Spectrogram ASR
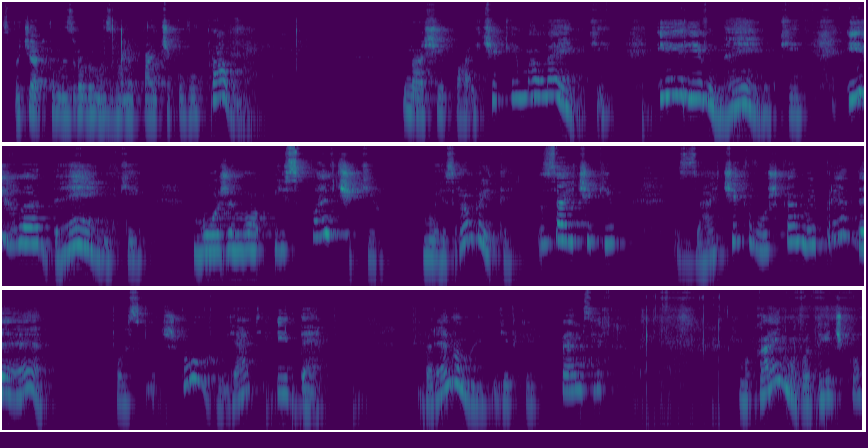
Спочатку ми зробимо з вами пальчикову вправу. Наші пальчики маленькі, і рівненькі, і гладенькі. Можемо із пальчиків ми зробити зайчиків. Зайчик вушками пряде, по сніжку гулять іде. Беремо ми, дітки, пензлик, мукаємо водичку.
